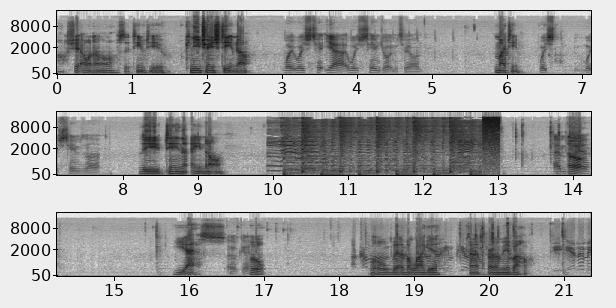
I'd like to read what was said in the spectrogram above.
Oh shit! I went on opposite team to you. Can you change team now? wait, which team? Yeah, which team do you want me to be on? My team. Which which team's that? The team that you know. Empire. Oh. Yes. Okay. Oh, a little bit of a lag here. Kind of throwing me about. The enemy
